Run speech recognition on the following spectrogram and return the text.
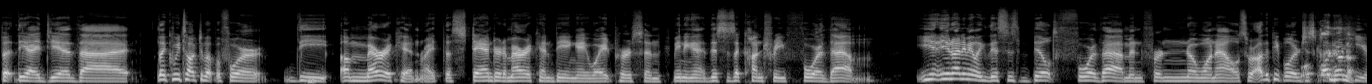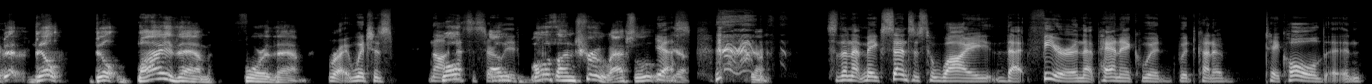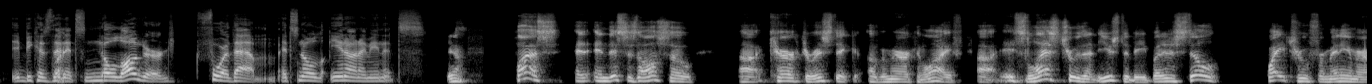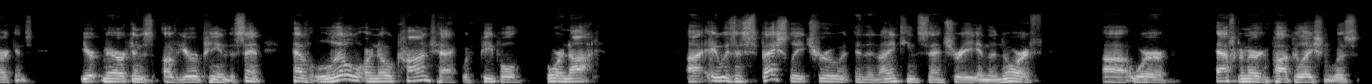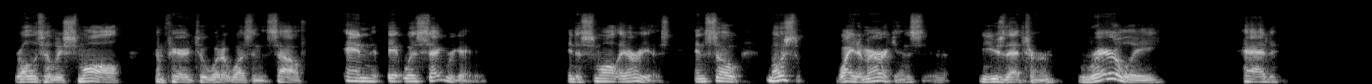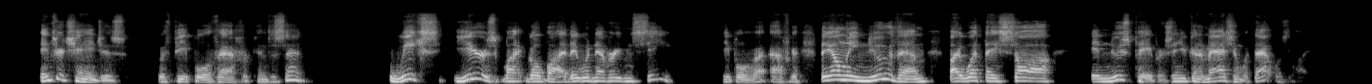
But the idea that, like we talked about before, the American, right, the standard American being a white person, meaning that this is a country for them. You, you know what I mean? Like this is built for them and for no one else, or other people are just well, kind no, of no, here. built built by them for them. Right, which is not both, necessarily both untrue. Absolutely. Yes. Yeah. yeah. so then that makes sense as to why that fear and that panic would would kind of take hold, and because then right. it's no longer for them. It's no, you know what I mean? It's yeah. Plus, and, and this is also uh, characteristic of American life. Uh, it's less true than it used to be, but it is still quite true for many Americans. Americans of European descent have little or no contact with people who are not. Uh, it was especially true in the 19th century in the North, uh, where African American population was relatively small compared to what it was in the South, and it was segregated into small areas. And so most white Americans, use that term, rarely had interchanges with people of African descent. Weeks, years might go by, they would never even see people of Africa. They only knew them by what they saw in newspapers. And you can imagine what that was like.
